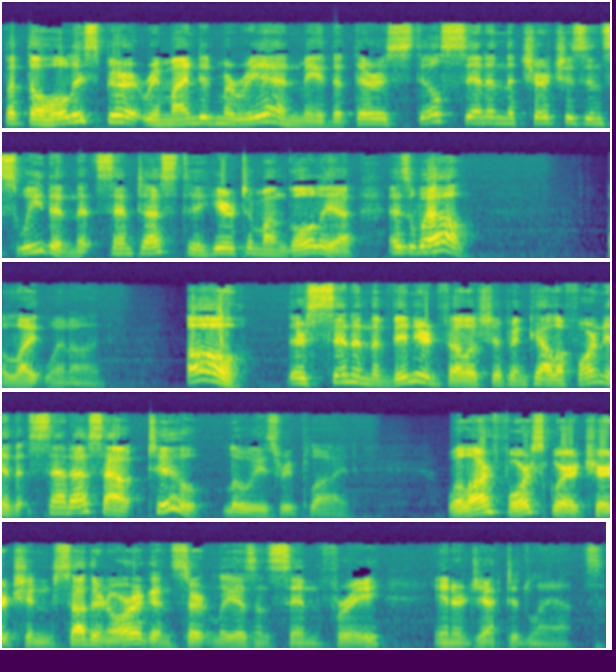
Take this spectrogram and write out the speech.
But the Holy Spirit reminded Maria and me that there is still sin in the churches in Sweden that sent us to here to Mongolia as well. A light went on. Oh, there's sin in the Vineyard Fellowship in California that sent us out too, Louise replied. Well, our Foursquare church in southern Oregon certainly isn't sin free, interjected Lance.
